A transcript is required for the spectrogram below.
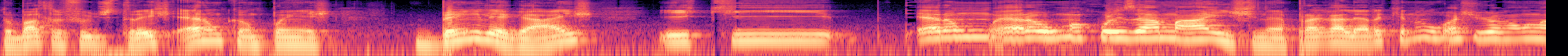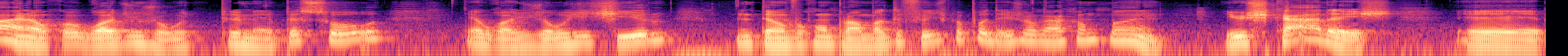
do Battlefield 3, eram campanhas bem legais e que eram era uma coisa a mais, né, pra galera que não gosta de jogar online. Eu gosto de um jogo de primeira pessoa, eu gosto de jogo de tiro, então eu vou comprar um Battlefield para poder jogar a campanha. E os caras, é,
